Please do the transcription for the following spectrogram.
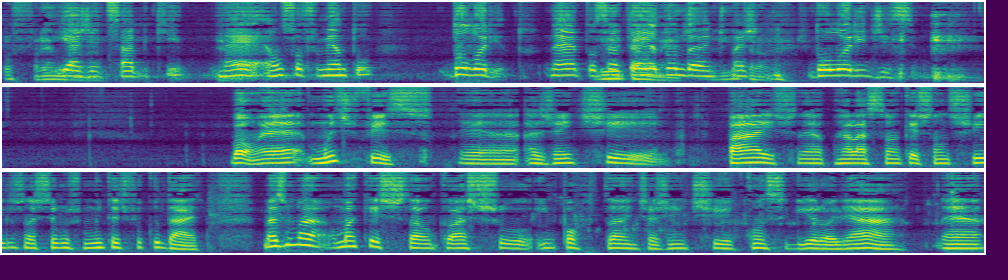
Sofrendo. e a né? gente sabe que né, é um sofrimento dolorido, né? Estou sendo até redundante, mas doloridíssimo. Bom, é muito difícil. É, a gente, pais, né, com relação à questão dos filhos, nós temos muita dificuldade. Mas uma, uma questão que eu acho importante a gente conseguir olhar, né,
